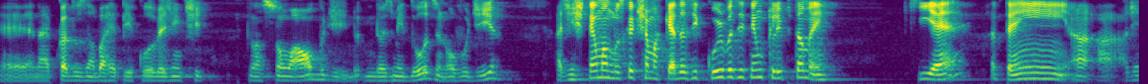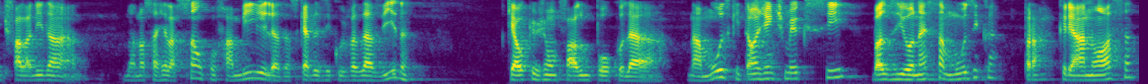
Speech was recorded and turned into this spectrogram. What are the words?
é, na época do Zamba Rap Club, a gente lançou um álbum de, em 2012, Novo Dia. A gente tem uma música que chama Quedas e Curvas e tem um clipe também, que é, tem, a, a, a gente fala ali da, da nossa relação com família, das quedas e curvas da vida, que é o que o João fala um pouco da, na música. Então a gente meio que se baseou nessa música para criar a nossa,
